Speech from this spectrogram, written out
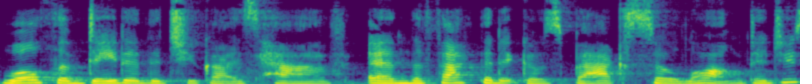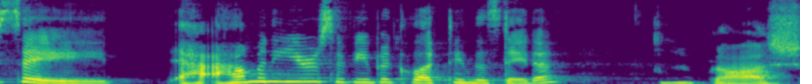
wealth of data that you guys have and the fact that it goes back so long did you say how many years have you been collecting this data? Oh gosh,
